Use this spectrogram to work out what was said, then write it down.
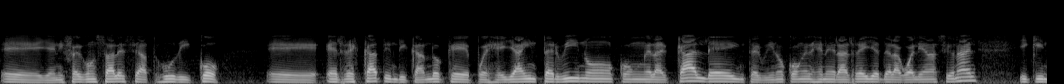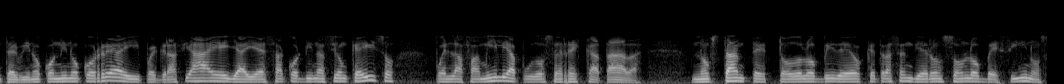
eh, Jennifer González, se adjudicó eh, el rescate indicando que pues ella intervino con el alcalde, intervino con el general Reyes de la Guardia Nacional y que intervino con Nino Correa y pues gracias a ella y a esa coordinación que hizo pues la familia pudo ser rescatada. No obstante, todos los videos que trascendieron son los vecinos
